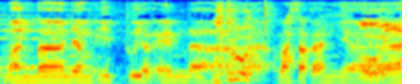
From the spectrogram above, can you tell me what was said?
Mantan yang itu yang enak masakannya. Oh, iya.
